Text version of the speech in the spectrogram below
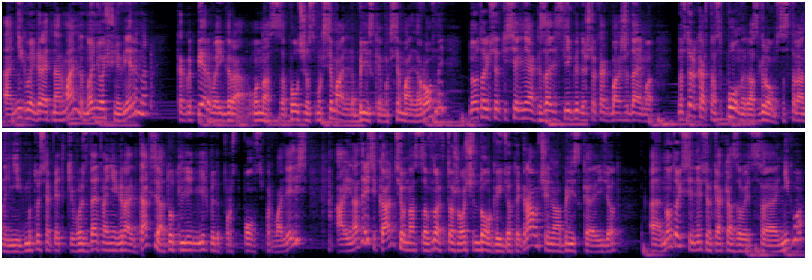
а Нигма играет нормально, но не очень уверенно как бы первая игра у нас получилась максимально близкой, максимально ровной, но в итоге все-таки сильнее оказались Лигвиды, что как бы ожидаемо. На второй карте у нас полный разгром со стороны Нигмы, то есть, опять-таки, вроде до этого они играли так себе, а тут Лигвиды просто полностью провалились. А и на третьей карте у нас вновь тоже очень долго идет игра, очень она близко идет. Э, но в итоге сильнее все-таки оказывается Нигма,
